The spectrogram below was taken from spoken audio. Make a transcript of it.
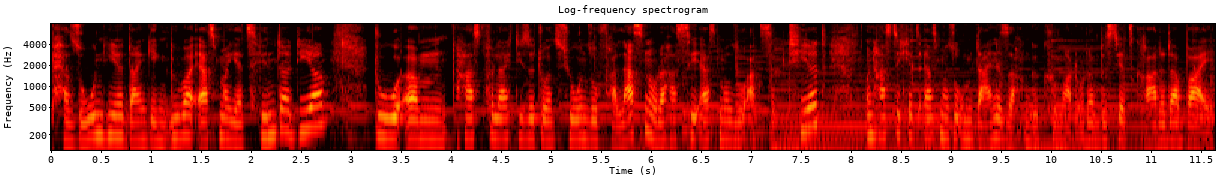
Person hier, dein Gegenüber, erstmal jetzt hinter dir. Du ähm, hast vielleicht die Situation so verlassen oder hast sie erstmal so akzeptiert und hast dich jetzt erstmal so um deine Sachen gekümmert oder bist jetzt gerade dabei.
